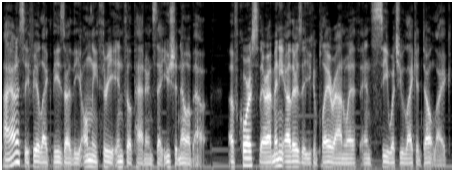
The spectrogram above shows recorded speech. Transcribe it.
I honestly feel like these are the only three infill patterns that you should know about. Of course, there are many others that you can play around with and see what you like and don't like,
